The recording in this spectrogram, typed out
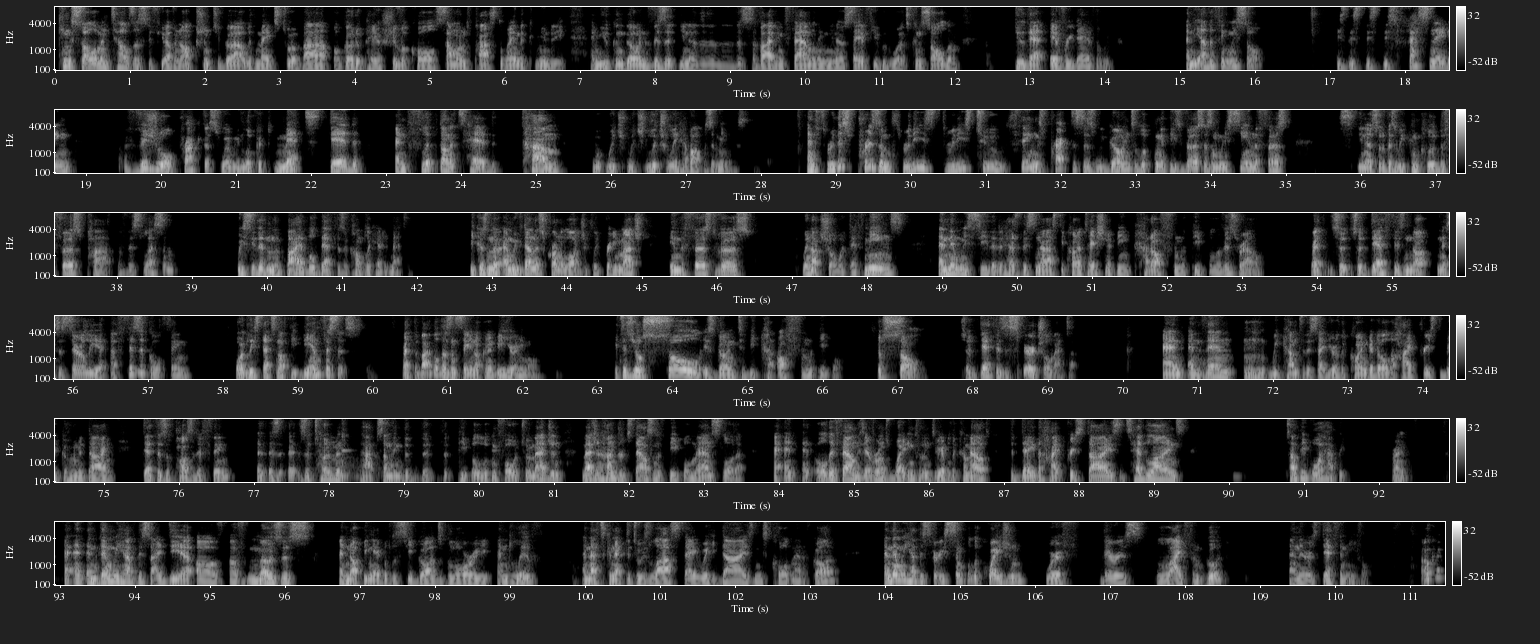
King Solomon tells us if you have an option to go out with mates to a bar or go to pay a shiva call, someone's passed away in the community, and you can go and visit, you know, the, the, the surviving family, you know, say a few good words, console them. Do that every day of the week. And the other thing we saw is this, this, this fascinating visual practice where we look at met, dead, and flipped on its head, tam, which, which literally have opposite meanings. And through this prism, through these, through these two things, practices, we go into looking at these verses and we see in the first, you know, sort of as we conclude the first part of this lesson, we see that in the Bible, death is a complicated matter. Because, and we've done this chronologically pretty much. In the first verse, we're not sure what death means. And then we see that it has this nasty connotation of being cut off from the people of Israel, right? So, so death is not necessarily a, a physical thing, or at least that's not the, the emphasis, right? The Bible doesn't say you're not going to be here anymore. It says your soul is going to be cut off from the people, your soul. So death is a spiritual matter. And, and then we come to this idea of the Kohen Gadol, the high priest, the big kahuna dying. Death is a positive thing as, as atonement, perhaps something that, that, that, people are looking forward to. Imagine, imagine hundreds, thousands of people, manslaughter, and, and, all their families, everyone's waiting for them to be able to come out. The day the high priest dies, it's headlines. Some people were happy, right? And, and then we have this idea of, of Moses and not being able to see God's glory and live. And that's connected to his last day where he dies and he's called man of God. And then we have this very simple equation where if there is life and good, and there is death and evil. Okay.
